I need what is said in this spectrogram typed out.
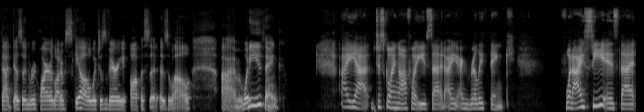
that doesn't require a lot of skill, which is very opposite as well. Um, what do you think? I, yeah, just going off what you said, I, I really think what I see is that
